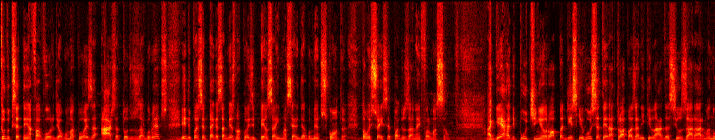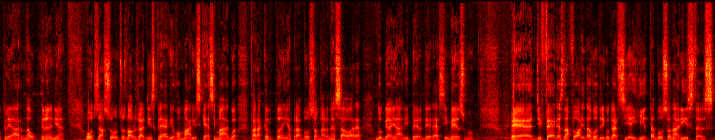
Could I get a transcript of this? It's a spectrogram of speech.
tudo que você tem a favor de alguma coisa, acha todos os argumentos e depois você pega essa mesma coisa e pensa em uma série de argumentos contra. Então, isso aí você pode usar na informação. A guerra de Putin. Europa diz que Rússia terá tropas aniquiladas se usar arma nuclear na Ucrânia. Outros assuntos, Lauro Jardim escreve, Romário esquece mágoa, fará campanha para Bolsonaro. Nessa hora do ganhar e perder é assim mesmo. É, de férias na Flórida, Rodrigo Garcia irrita bolsonaristas.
